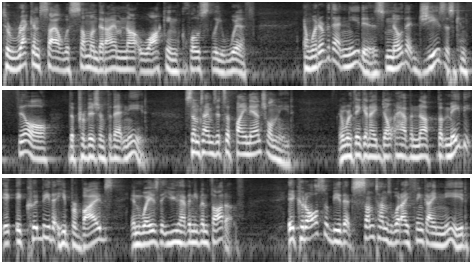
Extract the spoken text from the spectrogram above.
to reconcile with someone that I am not walking closely with. And whatever that need is, know that Jesus can fill the provision for that need. Sometimes it's a financial need, and we're thinking, I don't have enough. But maybe it, it could be that He provides in ways that you haven't even thought of. It could also be that sometimes what I think I need,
